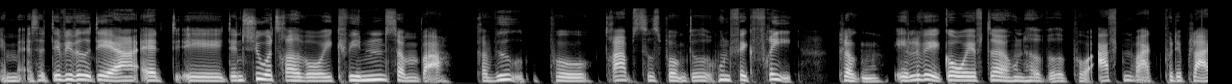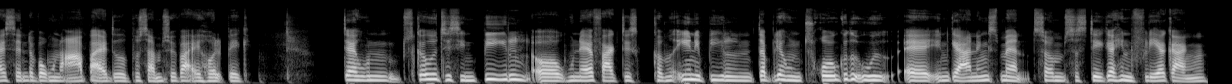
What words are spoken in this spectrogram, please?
Jamen, altså det vi ved, det er, at øh, den 37-årige kvinde, som var gravid på drabstidspunktet, hun fik fri klokken 11 i går efter, at hun havde været på aftenvagt på det plejecenter, hvor hun arbejdede på Samsøvej i Holbæk. Da hun skal ud til sin bil, og hun er faktisk kommet ind i bilen, der bliver hun trukket ud af en gerningsmand, som så stikker hende flere gange.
